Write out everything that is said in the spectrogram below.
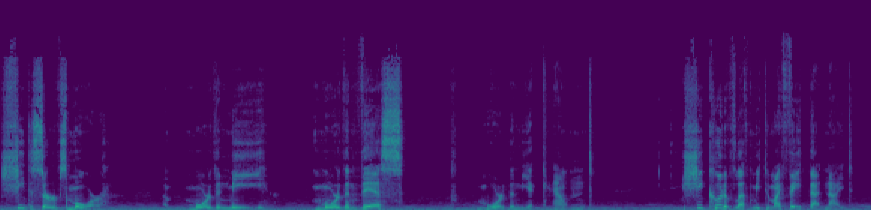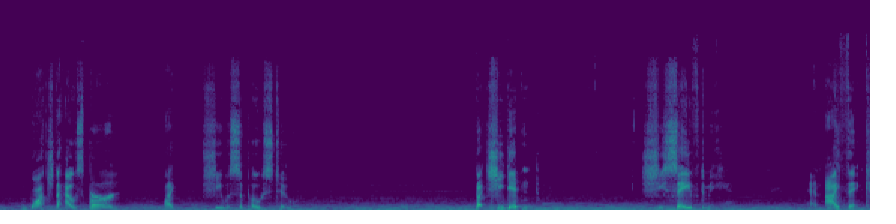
She deserves more. More than me. More than this. More than the accountant. She could have left me to my fate that night. Watched the house burn. Like she was supposed to. But she didn't. She saved me. And I think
